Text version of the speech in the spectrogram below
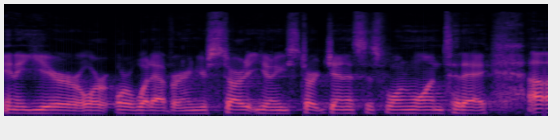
in a year or, or whatever, and you start, you know, you start Genesis 1 1 today. Uh,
